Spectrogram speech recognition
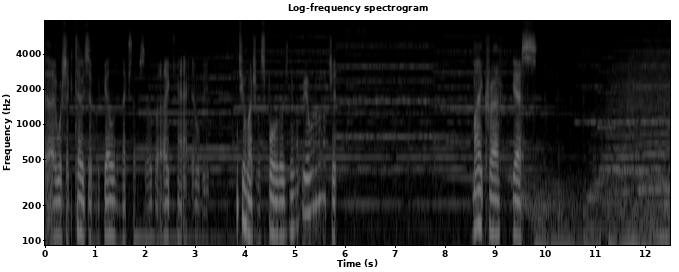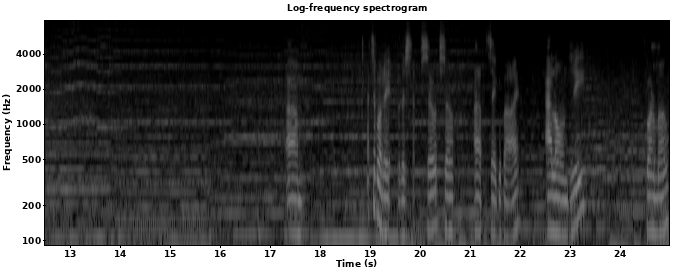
Uh, I wish I could tell you something about in the next episode, but I can't. It'll be too much of a spoilers and you won't be able to watch it. Minecraft, yes. Um, that's about it for this episode, so I have to say goodbye. Allons-y. Geronimo,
